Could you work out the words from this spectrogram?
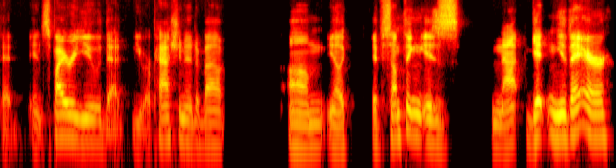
that inspire you that you are passionate about um, you know like if something is not getting you there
